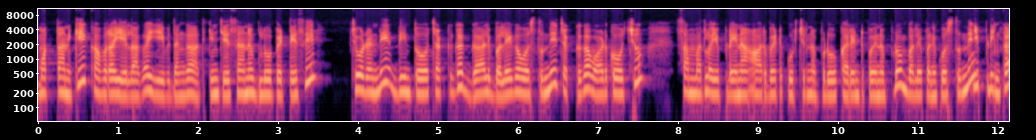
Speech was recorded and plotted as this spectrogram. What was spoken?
మొత్తానికి కవర్ అయ్యేలాగా ఈ విధంగా అతికించేసాను గ్లూ పెట్టేసి చూడండి దీంతో చక్కగా గాలి భలేగా వస్తుంది. చక్కగా వాడుకోవచ్చు. సమ్మర్లో ఎప్పుడైనా ఆరుబయట కూర్చున్నప్పుడు కరెంటు పోయినప్పుడు భలే పనికి వస్తుంది ఇప్పుడు ఇంకా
